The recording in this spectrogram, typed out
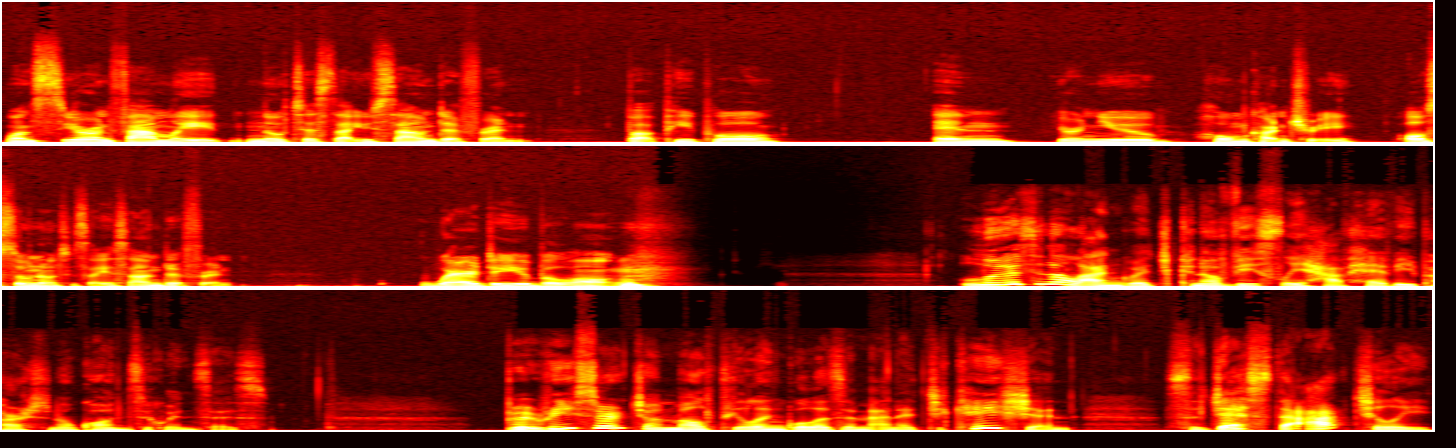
once your own family notice that you sound different, but people in your new home country also notice that you sound different, where do you belong? Losing a language can obviously have heavy personal consequences. But research on multilingualism and education suggests that actually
